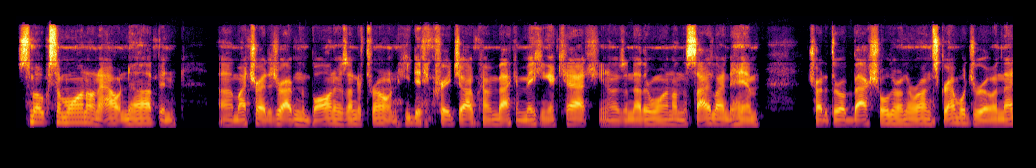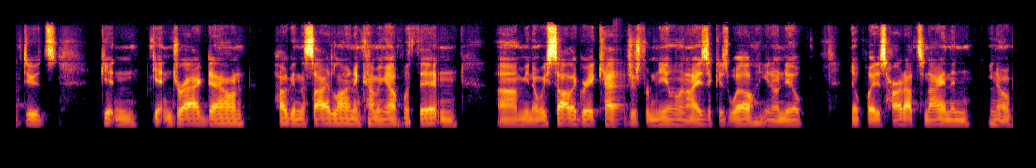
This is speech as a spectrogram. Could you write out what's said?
smoked someone on out and up, and um, I tried to drive him the ball, and it was underthrown. He did a great job coming back and making a catch. You know, there's another one on the sideline to him, tried to throw a back shoulder on the run, scramble drill, and that dude's getting getting dragged down, hugging the sideline, and coming up with it. And um, you know, we saw the great catches from Neil and Isaac as well. You know, Neil Neil played his heart out tonight, and then you know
